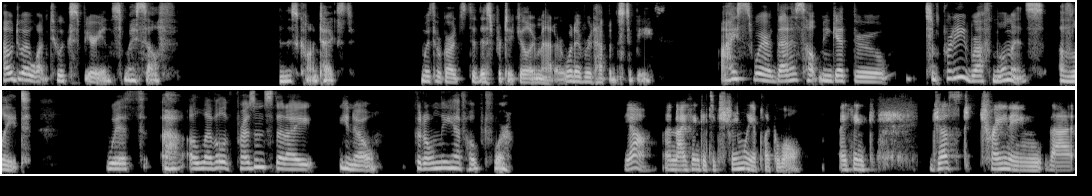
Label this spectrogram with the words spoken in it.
how do I want to experience myself in this context with regards to this particular matter, whatever it happens to be? I swear that has helped me get through some pretty rough moments of late with uh, a level of presence that I, you know, could only have hoped for. Yeah. And I think it's extremely applicable. I think just training that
